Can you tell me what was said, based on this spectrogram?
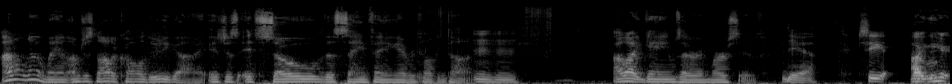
I don't know, man. I'm just not a Call of Duty guy. It's just it's so the same thing every fucking time. Mm-hmm. I like games that are immersive. Yeah. See, Like I, here,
